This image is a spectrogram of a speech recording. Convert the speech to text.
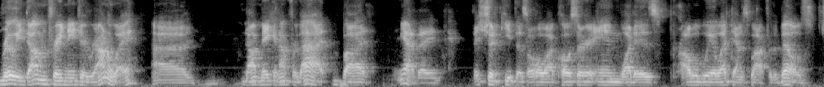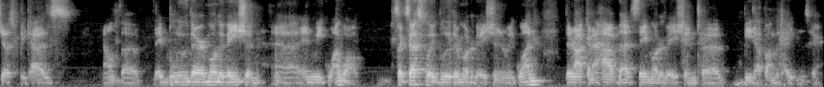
really dumb trading AJ Brown away. Uh, not making up for that, but yeah, they they should keep this a whole lot closer in what is probably a letdown spot for the Bills just because you know, the, they blew their motivation uh, in week one. Well, successfully blew their motivation in week one. They're not going to have that same motivation to beat up on the Titans here.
